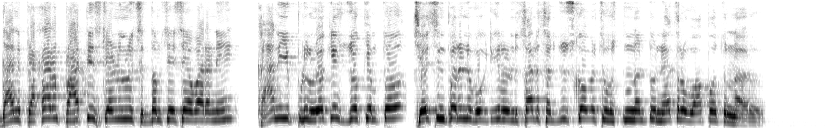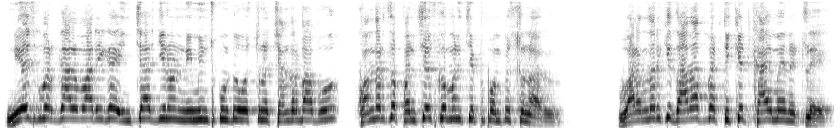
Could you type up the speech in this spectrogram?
దాని ప్రకారం పార్టీ శ్రేణులను సిద్ధం చేసేవారని కానీ ఇప్పుడు లోకేష్ జోక్యంతో చేసిన పనిని ఒకటికి రెండు సార్లు సరిచూసుకోవాల్సి వస్తుందంటూ నేతలు వాపోతున్నారు. నియోజకవర్గాల వారీగా ఇన్ఛార్జీలను నియమించుకుంటూ వస్తున్న చంద్రబాబు కొందరితో పనిచేసుకోమని చెప్పి పంపిస్తున్నారు. వారందరికీ దాదాపుగా టికెట్ ఖాయమైనట్లే.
